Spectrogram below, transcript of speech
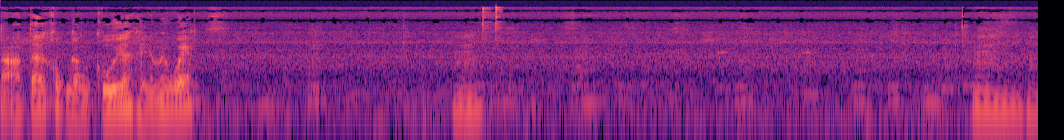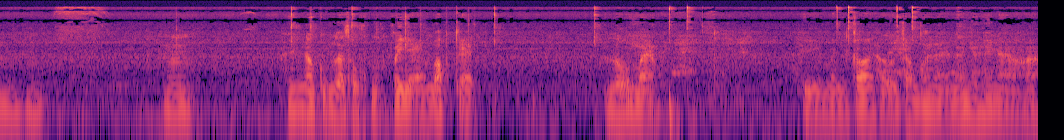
Đó tới khúc gần cuối thì nó mới quét. Ừ, nó cũng là thuộc một cái dạng bóp kẹt luôn bạn thì mình coi thử trong cái này nó như thế nào ha.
